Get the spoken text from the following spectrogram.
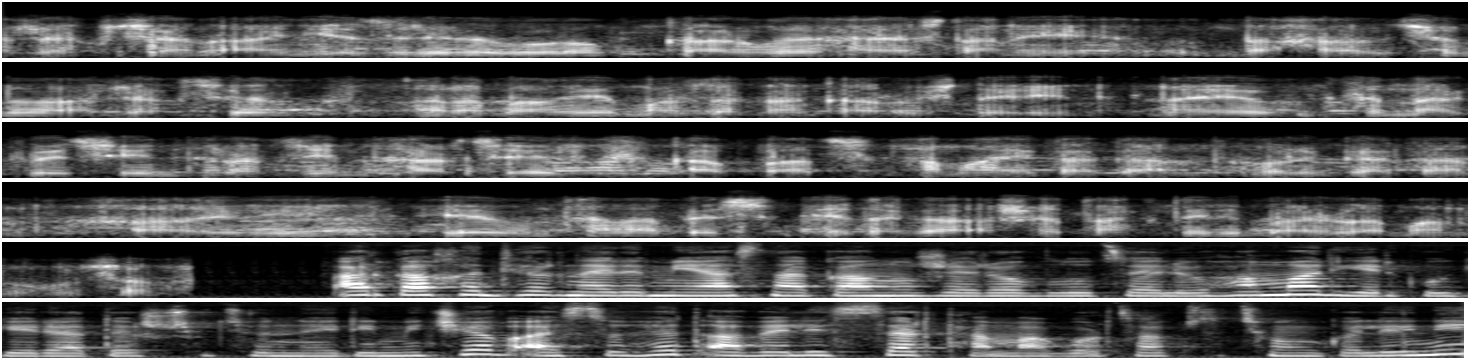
աջակցության այն եզրերը, որոնք կարող է Հայաստանի նախարարությունը աջակցել Ղարաբաղի մարզական կառույցներին։ Նաեւ քննարկվեցին ռազմին հարցեր կապված համահայկական օլիմպիական խաղերի եւ ընդհանրապես հետագա աշխատանքների բարելավման ուղղությամբ։ Արկախնդիրները միասնական ուժերով լուծելու համար երկու գերատեսչությունների միջև այսուհետ ավելի սերտ համագործակցություն կլինի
